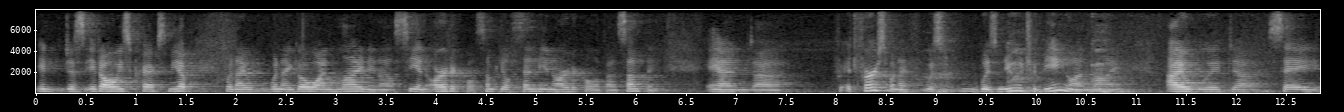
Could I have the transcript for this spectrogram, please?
it just it always cracks me up when I when I go online and I'll see an article. Somebody will send me an article about something, and uh, at first when I was was new to being online, I would uh, say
